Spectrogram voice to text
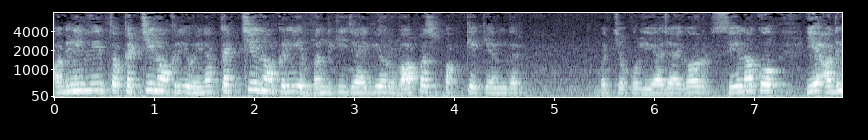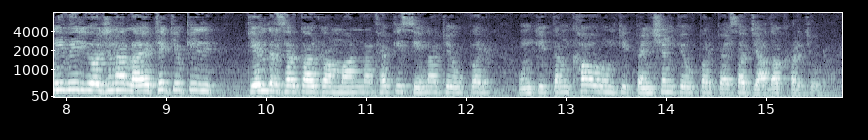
अग्निवीर तो कच्ची नौकरी हुई ना कच्ची नौकरी ये बंद की जाएगी और वापस पक्के के अंदर बच्चों को लिया जाएगा और सेना को ये अग्निवीर योजना लाए थे क्योंकि केंद्र सरकार का मानना था कि सेना के ऊपर उनकी तनख्वाह और उनकी पेंशन के ऊपर पैसा ज़्यादा खर्च हो रहा है।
